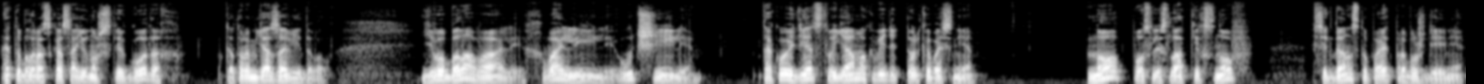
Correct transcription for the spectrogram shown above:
Это был рассказ о юношеских годах, которым я завидовал. Его баловали, хвалили, учили. Такое детство я мог видеть только во сне. Но после сладких снов всегда наступает пробуждение.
